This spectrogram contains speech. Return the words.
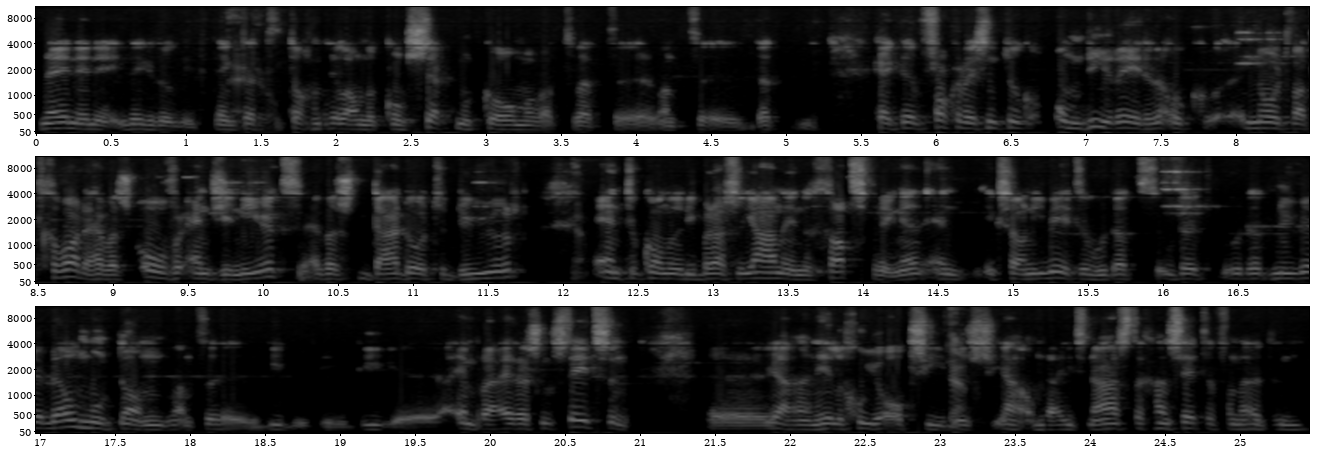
Nee, nee, nee, ik denk het ook niet. Ik denk dat er toch een heel ander concept moet komen. Wat, wat, uh, want uh, dat, kijk, de Fokker is natuurlijk om die reden ook nooit wat geworden. Hij was over-engineerd, hij was daardoor te duur. Ja. En toen konden die Brazilianen in het gat springen. En ik zou niet weten hoe dat, hoe dat, hoe dat nu weer wel moet dan. Want uh, die, die, die Embraer is nog steeds een, ja, een hele goede optie. Ja. Dus ja, om daar iets naast te gaan zetten vanuit een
